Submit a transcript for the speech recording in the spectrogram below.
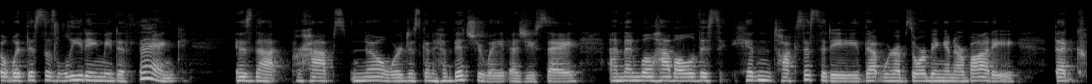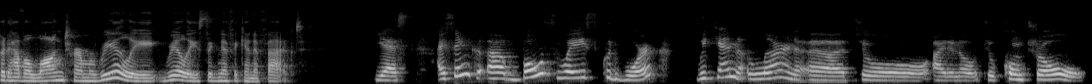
but what this is leading me to think is that perhaps no we're just going to habituate as you say and then we'll have all of this hidden toxicity that we're absorbing in our body that could have a long term really really significant effect. Yes. I think uh, both ways could work. We can learn uh, to i don't know to control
